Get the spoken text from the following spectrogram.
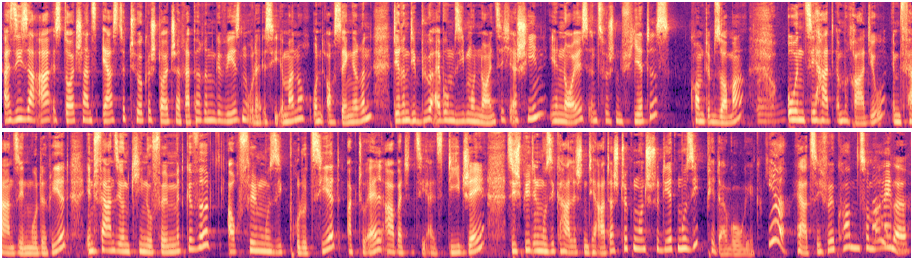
Aziza A. ist Deutschlands erste türkisch-deutsche Rapperin gewesen oder ist sie immer noch und auch Sängerin, deren Debütalbum 97 erschien, ihr neues, inzwischen viertes kommt im Sommer. Mhm. Und sie hat im Radio, im Fernsehen moderiert, in Fernseh- und Kinofilmen mitgewirkt, auch Filmmusik produziert. Aktuell arbeitet sie als DJ. Sie spielt in musikalischen Theaterstücken und studiert Musikpädagogik. Ja. Herzlich willkommen zum Danke. einen.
